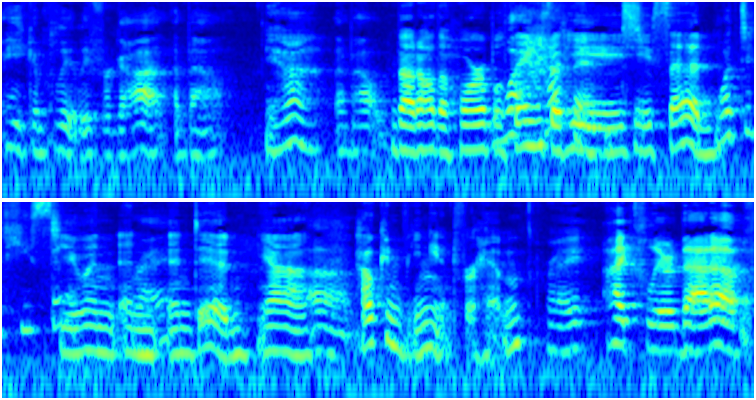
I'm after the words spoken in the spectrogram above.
he completely forgot about yeah. about About all the horrible things that he he said. what did he say to you and and, right? and did yeah Um, how convenient for him right. I cleared that up.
